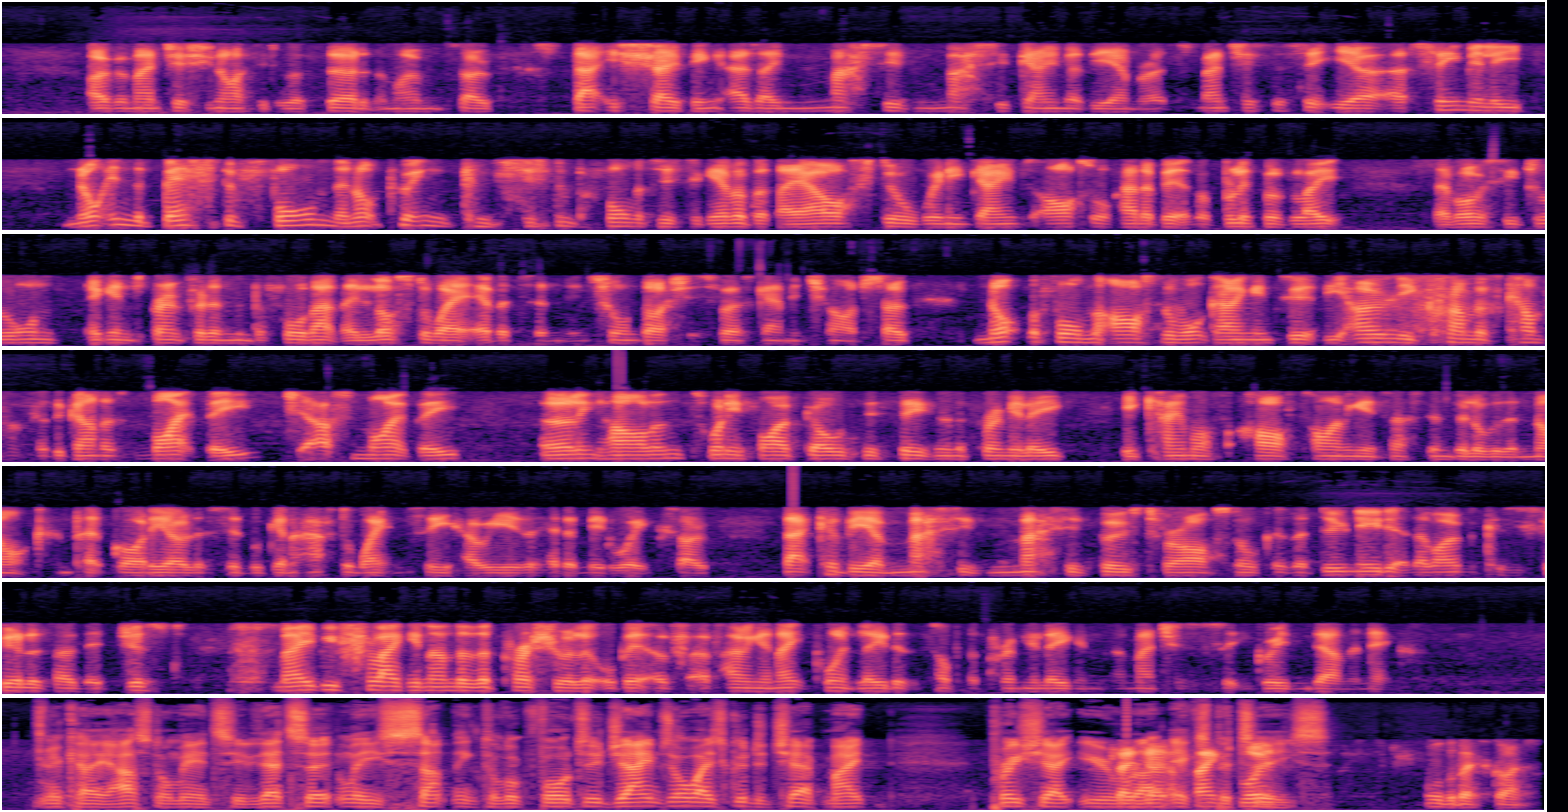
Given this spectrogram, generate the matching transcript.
over Manchester United, who are third at the moment. So that is shaping as a massive, massive game at the Emirates. Manchester City are, seemingly not in the best of form. They're not putting consistent performances together, but they are still winning games. Arsenal had a bit of a blip of late. They've obviously drawn against Brentford, and before that, they lost away at Everton in Sean Dyche's first game in charge. So, not the form that Arsenal want going into it. The only crumb of comfort for the Gunners might be, just might be, Erling Haaland, 25 goals this season in the Premier League. He came off at half time against Aston Villa with a knock, and Pep Guardiola said we're going to have to wait and see how he is ahead of midweek. So that could be a massive, massive boost for Arsenal because they do need it at the moment because you feel as though they're just maybe flagging under the pressure a little bit of, of having an eight point lead at the top of the Premier League and, and Manchester City breathing down the necks. Okay, Arsenal, Man City. That's certainly something to look forward to. James, always good to chat, mate. Appreciate your uh, expertise. Thanks, All the best, guys.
